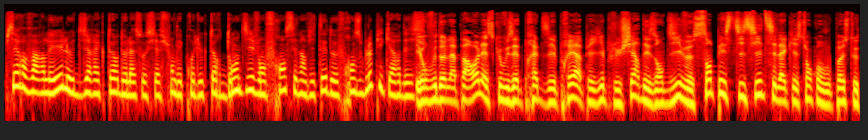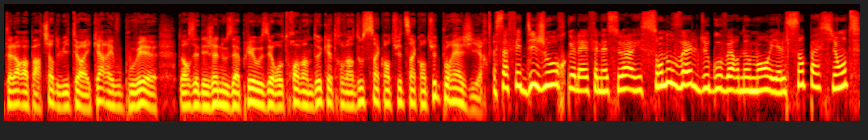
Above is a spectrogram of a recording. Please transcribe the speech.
Pierre Varlet, le directeur de l'association des producteurs d'endives en France et l'invité de France Bleu Picardie. Et on vous donne la parole. Est-ce que vous êtes prêtes et prêts à payer plus cher des endives sans pesticides? C'est la question qu'on vous pose tout à l'heure à partir de 8h15 et vous pouvez euh, d'ores et déjà nous appeler au 03 22 92 58 58 pour réagir. Ça fait dix jours que la FNSEA est sans nouvelles du gouvernement et elle s'impatiente.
